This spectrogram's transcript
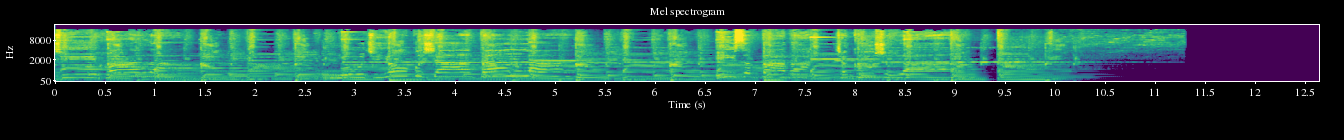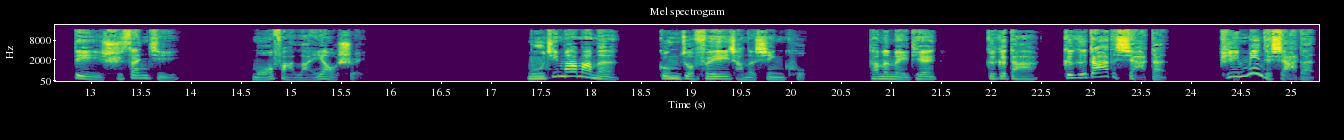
喜欢啦母鸡又不下蛋啦伊萨爸爸讲故事啦第十三集魔法蓝药水。母鸡妈妈们工作非常的辛苦他们每天咯咯哒咯咯哒的下蛋拼命的下蛋。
